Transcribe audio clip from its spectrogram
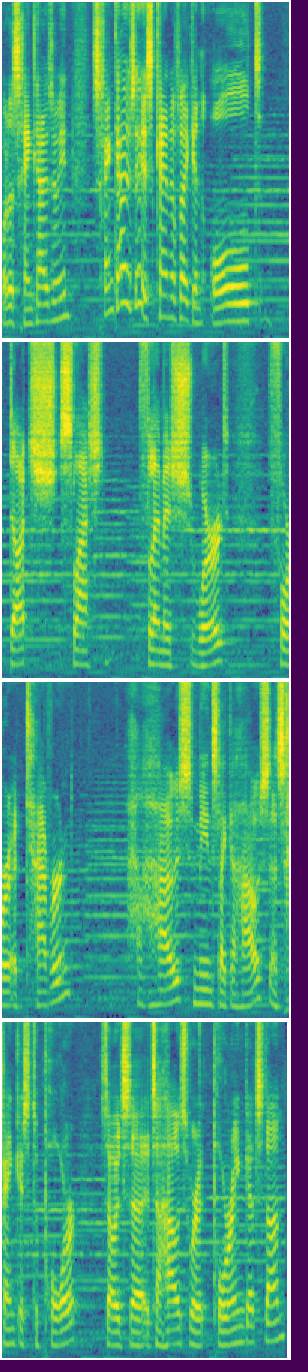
What does Schenkhuizen mean? Schenkhuizen is kind of like an old Dutch slash Flemish word for a tavern. House means like a house, and schenk is to pour. So it's a it's a house where pouring gets done.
